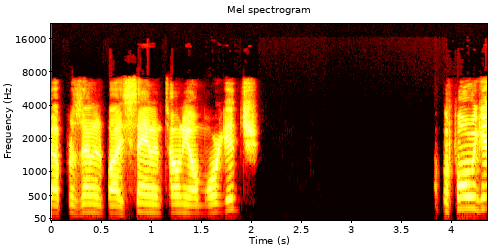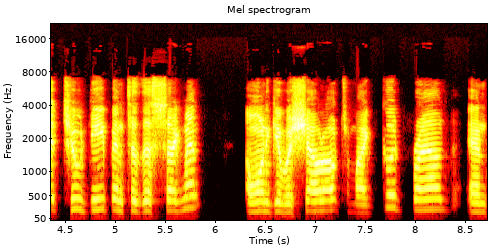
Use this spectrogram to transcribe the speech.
uh, presented by San Antonio Mortgage. Before we get too deep into this segment, I want to give a shout out to my good friend and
